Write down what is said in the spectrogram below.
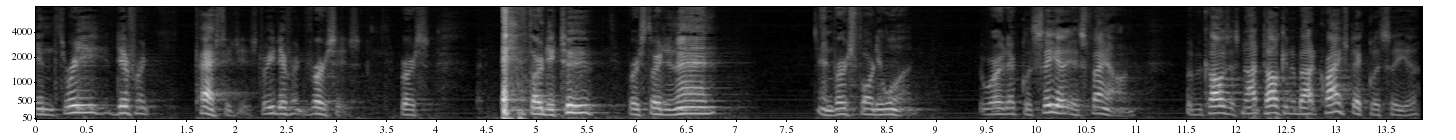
in three different passages, three different verses. Verse 32, verse 39, and verse 41. The word ecclesia is found, but because it's not talking about Christ ecclesia,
